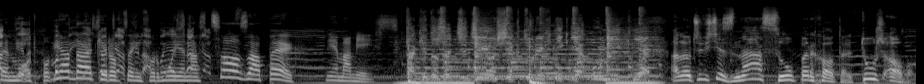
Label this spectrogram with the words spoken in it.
Ten mu odpowiada, kierowca informuje nas, co za pech, nie ma miejsc. Takie to rzeczy dzieją się, których nikt nie uniknie. Ale oczywiście zna super hotel, tuż obok.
